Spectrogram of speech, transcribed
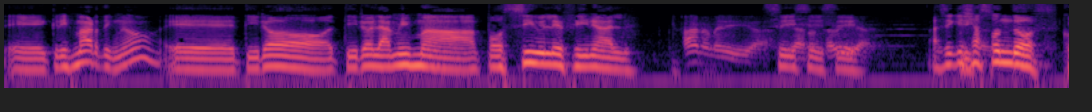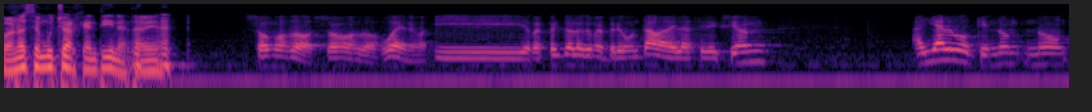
eh, Chris Martin, ¿no? Eh, tiró, tiró la misma posible final. ah, no me digas, Sí, ya sí, no sí. Así que ya son dos. Conoce mucho a Argentina, está bien. Somos dos, somos dos. Bueno, y respecto a lo que me preguntaba de la selección, hay algo que no, no,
